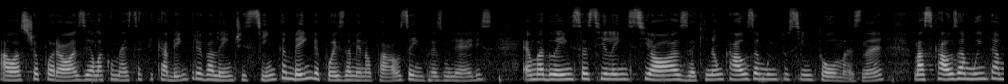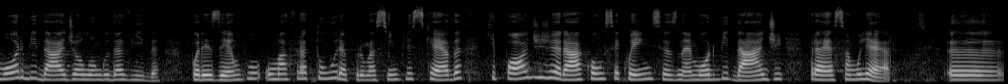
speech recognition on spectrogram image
A osteoporose ela começa a ficar bem prevalente, sim, também depois da menopausa entre as mulheres. É uma doença silenciosa que não causa muitos sintomas, né? Mas causa muita morbidade ao longo da vida. Por exemplo, uma fratura por uma simples queda que pode gerar consequências, né, morbidade para essa mulher. Uh,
